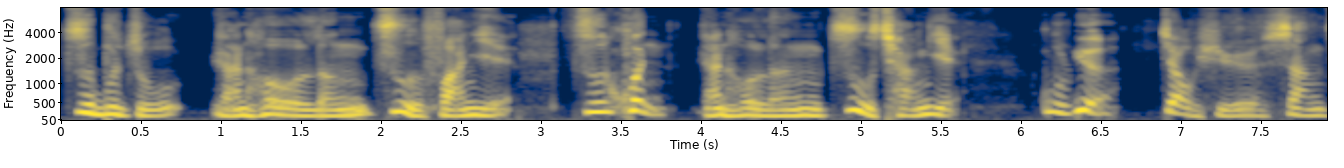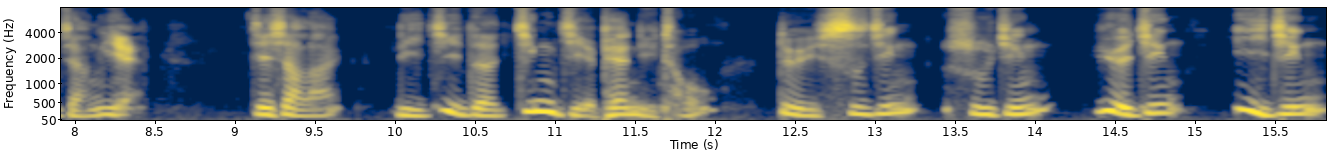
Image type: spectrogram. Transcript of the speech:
知不足然后能自反也，知困然后能自强也。故乐教学相长也。”接下来，《礼记》的经解篇里头对《诗经》《书经》。《乐经》《易经》《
